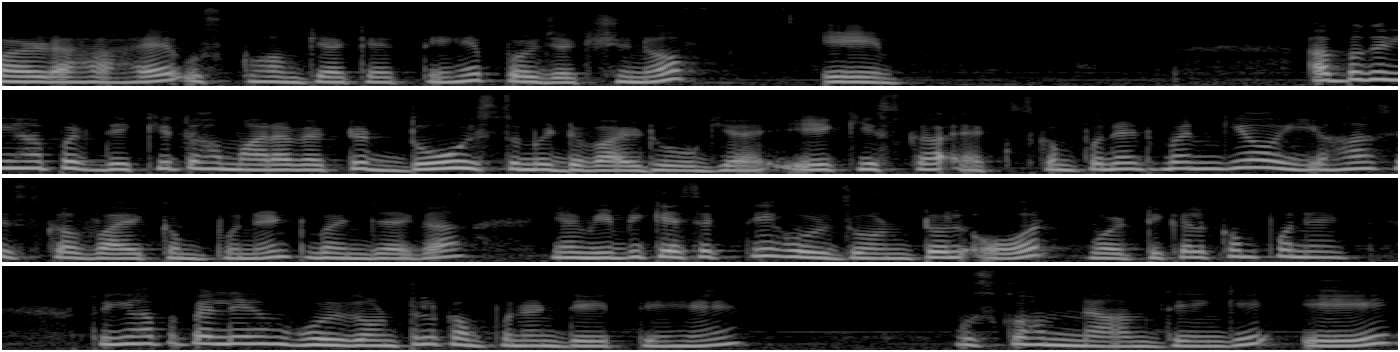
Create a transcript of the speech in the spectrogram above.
पड़ रहा है, उसको हम क्या कहते हैं? प्रोजेक्शन ऑफ़ ए अब अगर यहाँ पर देखिए तो हमारा वेक्टर दो हिस्सों में डिवाइड हो गया है। एक इसका एक्स कंपोनेंट बन गया और यहाँ से इसका वाई कंपोनेंट बन जाएगा। या हम ये भी कह सकते हैं हॉरिजॉन्टल और वर्टिकल कंपोनेंट तो यहाँ पर पहले हम हॉरिजॉन्टल कंपोनेंट देते हैं। उसको हम नाम देंगे ए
